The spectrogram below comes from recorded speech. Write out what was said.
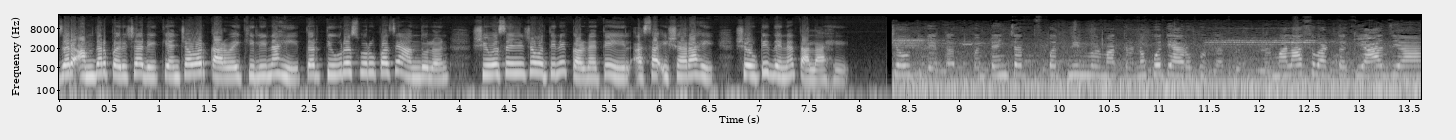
जर आमदार परिचारिक यांच्यावर कारवाई केली नाही तर तीव्र स्वरूपाचे आंदोलन शिवसेनेच्या वतीने करण्यात येईल असा इशाराही शेवटी देण्यात आला आहे. शेवटी देतात पण त्यांच्या पत्नींवर मात्र नको ते आरोप होतात. तर मला असं वाटतं की आज या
